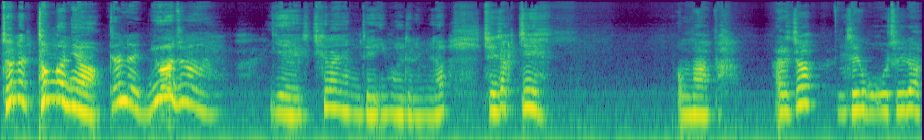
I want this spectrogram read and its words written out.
저는 동건이요. 저는 누워주는 예, 흔한 형제 인물들입니다. 제작진, 엄마, 아빠. 알았죠? 네. 제가 보고 저희가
